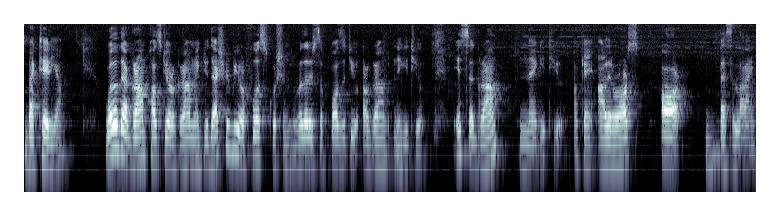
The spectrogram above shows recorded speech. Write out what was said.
bacteria? Whether they are gram positive or gram negative, that should be your first question. Whether it's a positive or gram negative. It's a gram negative okay? Are they rods or bacilli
